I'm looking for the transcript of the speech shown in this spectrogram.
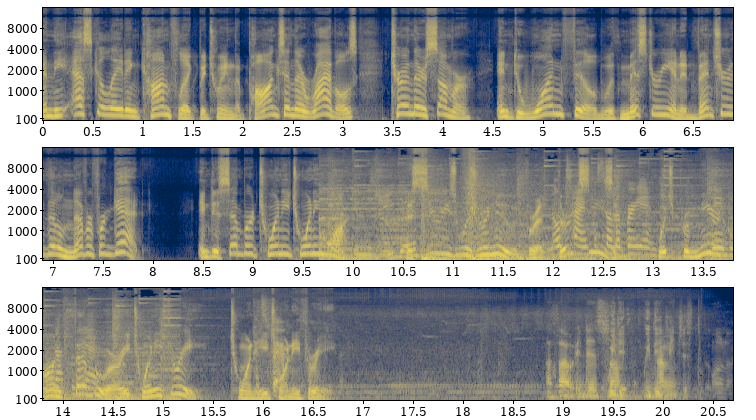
and the escalating conflict between the Pogues and their rivals turn their summer into one filled with mystery and adventure they'll never forget. In December 2021, the series was renewed for a No third season, which premiered on nothing yet. February 23, 2023. I thought we did We something. did. We did I mean, just. hold on.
